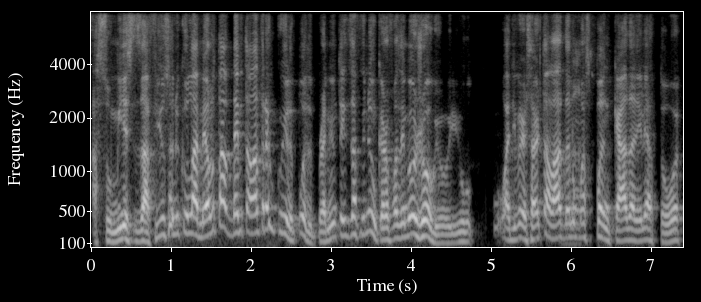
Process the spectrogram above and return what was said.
assumir esse desafio, sendo que o Lamelo tá, deve estar tá lá tranquilo. Pô, para mim não tem desafio nenhum, quero fazer meu jogo. E o, o adversário está lá dando umas pancadas nele à toa,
